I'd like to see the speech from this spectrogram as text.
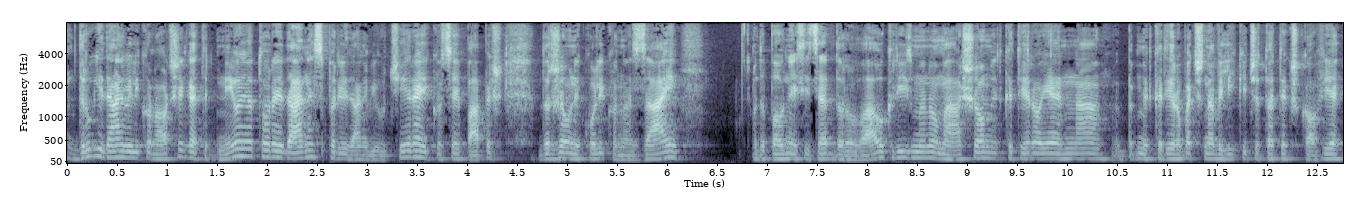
Drugi dan velikonočnega tridnevja, torej danes, prvi dan je bil včeraj, ko se je papež držal nekoliko nazaj. Dopolne je sicer daroval krizmeno mašo, med katero, na, med katero pač na veliki četrtek škofje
